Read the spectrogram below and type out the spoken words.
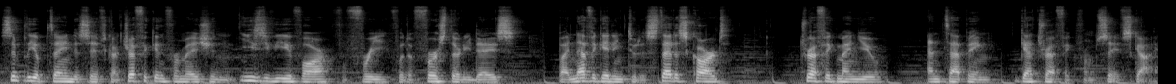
Simply obtain the SafeSky traffic information in EasyVFR for free for the first 30 days by navigating to the status card, traffic menu and tapping get traffic from SafeSky.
